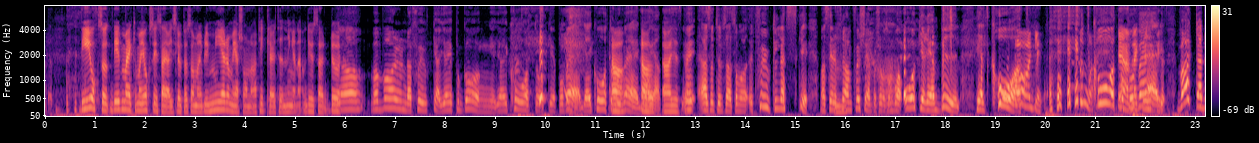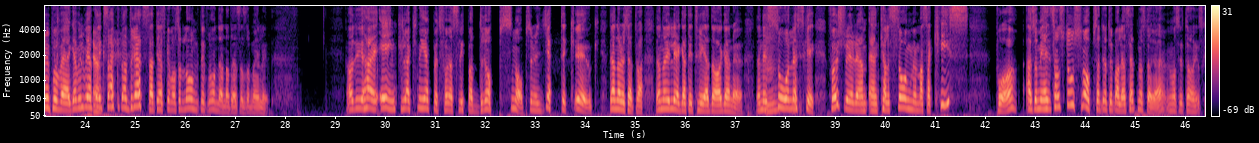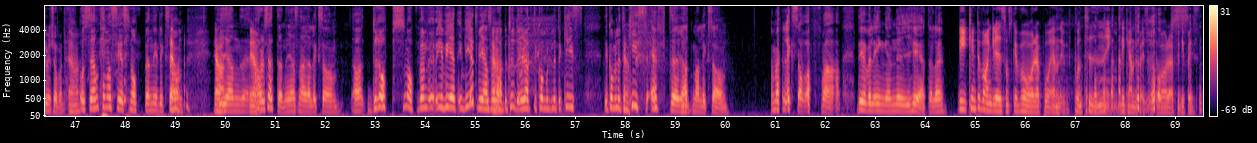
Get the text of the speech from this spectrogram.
det är också, det märker man ju också i, så här, i slutet av sommaren. Det blir mer och mer sådana artiklar i tidningarna. Det är så här, då, Ja, vad var den där sjuka? Jag är på gång, jag är kåt och är på väg. Jag är kåt och Ja, på väg ja. Ja, just det. Mm. Är- Alltså typ så här som var sjukt läskig. Man ser det framför sig en person som bara åker i en bil helt kåt. Obehagligt! Så Helt kåt och på jävla väg. creepy. Vart är du på väg? Jag vill veta Ja. exakt adress att jag ska vara så långt ifrån den adressen som möjligt. Ja, det är här enkla knepet för att slippa droppsnopp. Så är det en jättekuk. Den har du sett va? Den har ju legat i tre dagar nu. Den är Mm. så läskig. Först är det en, en kalsong med massa kiss på. Alltså med en sån stor snopp så att jag typ aldrig har sett något större. Vi måste ta en screenshot. Ja. Och sen får man se snoppen i liksom Ja. i en. Har du sett den? I en sån här liksom ja, droppsnopp. Vem, vet, vet vi ens vad det här betyder? Är det att det kommer lite kiss? Det kommer lite kiss efter Mm. att man liksom Men liksom vad fan. Det är väl ingen nyhet eller? Det kan inte vara en grej som ska vara på en, på en tidning. Det kan det faktiskt inte vara. För det är faktiskt...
